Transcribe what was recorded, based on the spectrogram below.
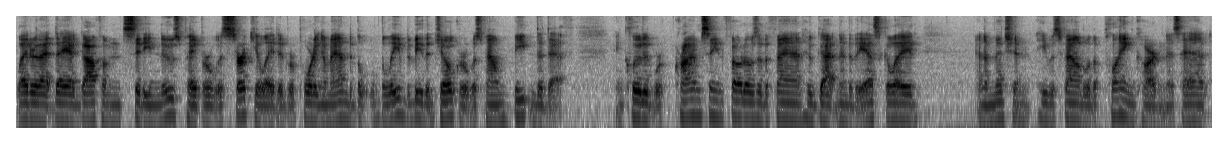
Later that day, a Gotham City newspaper was circulated reporting a man be- believed to be the Joker was found beaten to death. Included were crime scene photos of the fan who'd gotten into the Escalade, and a mention he was found with a playing card in his head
